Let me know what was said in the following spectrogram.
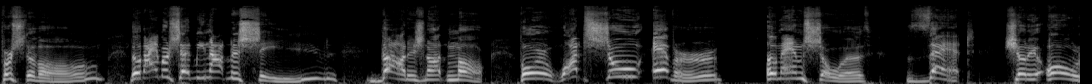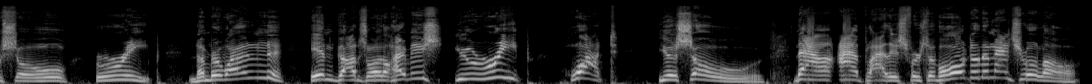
First of all, the Bible said, Be not deceived. God is not mocked. For whatsoever a man soweth, that shall he also reap. Number one, in God's law of the harvest, you reap what you sow. Now, I apply this first of all to the natural law.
